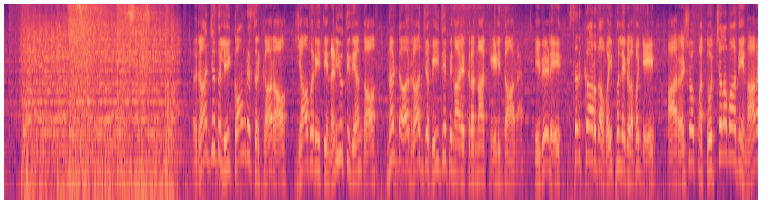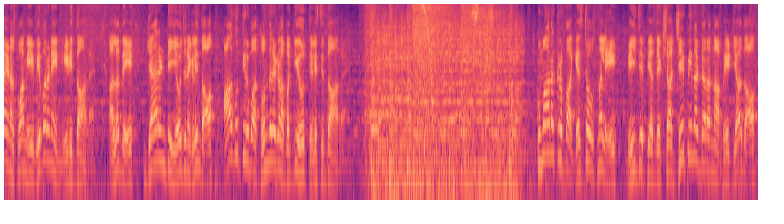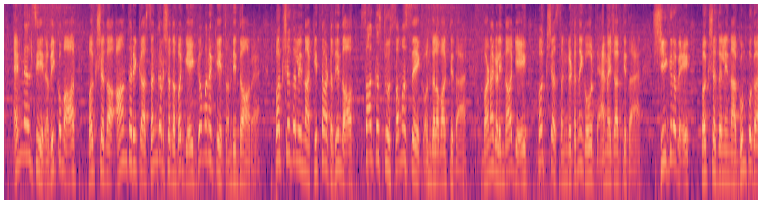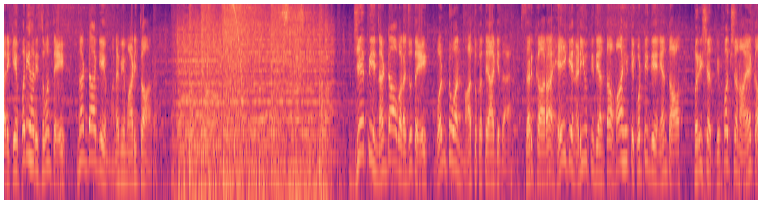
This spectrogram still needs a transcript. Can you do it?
ರಾಜ್ಯದಲ್ಲಿ ಕಾಂಗ್ರೆಸ್ ಸರ್ಕಾರ ಯಾವ ರೀತಿ ನಡೆಯುತ್ತಿದೆ ಅಂತ ನಡ್ಡಾ ರಾಜ್ಯ ಬಿಜೆಪಿ ನಾಯಕರನ್ನ ಕೇಳಿದ್ದಾರೆ. ಈ ವೇಳೆ ಸರ್ಕಾರದ ವೈಫಲ್ಯಗಳ ಬಗ್ಗೆ ಆರ್ ಅಶೋಕ್ ಮತ್ತು ಛಲವಾದಿ ನಾರಾಯಣಸ್ವಾಮಿ ವಿವರಣೆ ನೀಡಿದ್ದಾರೆ. ಅಲ್ಲದೆ ಗ್ಯಾರಂಟಿ ಯೋಜನೆಗಳಿಂದ ಆಗುತ್ತಿರುವ ತೊಂದರೆಗಳ ಬಗ್ಗೆಯೂ ತಿಳಿಸಿದ್ದಾರೆ. ಕುಮಾರಕೃಪಾ ಗೆಸ್ಟ್ ಹೌಸ್ನಲ್ಲಿ ಬಿಜೆಪಿ ಅಧ್ಯಕ್ಷ ಜೆ ಪಿ ನಡ್ಡರನ್ನ ಭೇಟಿಯಾದ ಎಂಎಲ್ಸಿ ರವಿಕುಮಾರ್ ಪಕ್ಷದ ಆಂತರಿಕ ಸಂಘರ್ಷದ ಬಗ್ಗೆ ಗಮನಕ್ಕೆ ತಂದಿದ್ದಾರೆ. ಪಕ್ಷದಲ್ಲಿನ ಕಿತ್ತಾಟದಿಂದ ಸಾಕಷ್ಟು ಸಮಸ್ಯೆ ಗೊಂದಲವಾಗ್ತಿದೆ. ಬಣಗಳಿಂದಾಗಿ ಪಕ್ಷ ಸಂಘಟನೆಗೂ ಡ್ಯಾಮೇಜ್ ಆಗ್ತಿದೆ. ಶೀಘ್ರವೇ ಪಕ್ಷದಲ್ಲಿನ ಗುಂಪುಗಾರಿಕೆ ಪರಿಹರಿಸುವಂತೆ ನಡ್ಡಾಗೆ ಮನವಿ ಮಾಡಿದ್ದಾರೆ. ಜೆಪಿ ನಡ್ಡಾ ಅವರ ಜೊತೆ ಒನ್ ಟು ಒನ್ ಮಾತುಕತೆ ಆಗಿದೆ. ಸರ್ಕಾರ ಹೇಗೆ ನಡೆಯುತ್ತಿದೆ ಅಂತ ಮಾಹಿತಿ ಕೊಟ್ಟಿದ್ದೇನೆ ಅಂತ ಪರಿಷತ್ ವಿಪಕ್ಷ ನಾಯಕ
